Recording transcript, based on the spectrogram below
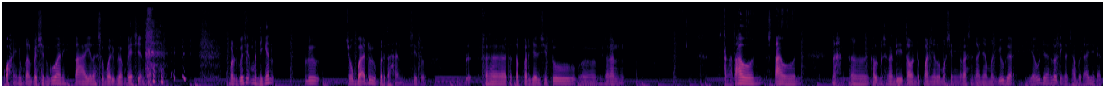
wah ini bukan passion gua nih. Tai lah semua dibilang passion. Menurut gue sih mendingan lo coba dulu bertahan di situ. Uh, tetap kerja di situ, uh, misalkan setengah tahun setahun nah eh, kalau misalkan di tahun depannya lo masih ngerasa nggak nyaman juga ya udah lo tinggal cabut aja kan.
